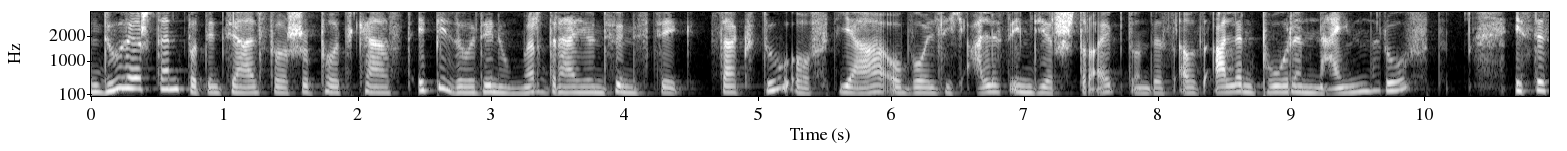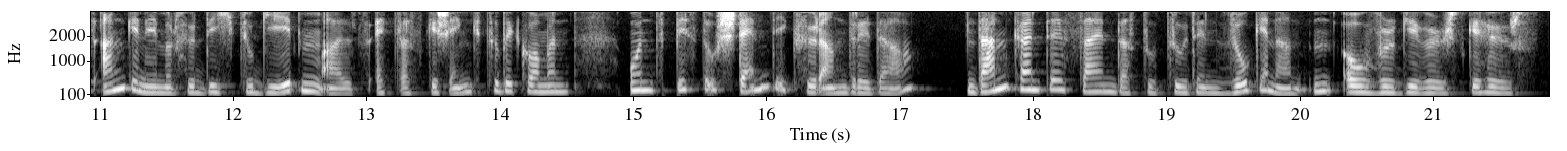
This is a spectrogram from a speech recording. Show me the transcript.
Du hörst den Potenzialforscher Podcast Episode Nummer 53. Sagst du oft Ja, obwohl sich alles in dir sträubt und es aus allen Poren Nein ruft? Ist es angenehmer für dich zu geben, als etwas geschenkt zu bekommen? Und bist du ständig für andere da? Dann könnte es sein, dass du zu den sogenannten Overgivers gehörst.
